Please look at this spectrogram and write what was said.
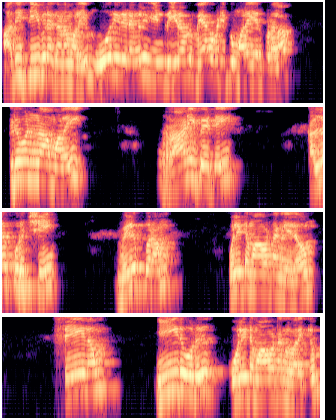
அதி தீவிர கனமழையும் ஓரிரு இடங்களில் இன்று இரவு மேகவெடிப்பு மழை ஏற்படலாம். திருவண்ணாமலை ராணிப்பேட்டை கள்ளக்குறிச்சி விழுப்புரம் உள்ளிட்ட மாவட்டங்களிலும் சேலம் ஈரோடு உள்ளிட்ட மாவட்டங்கள் வரைக்கும்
